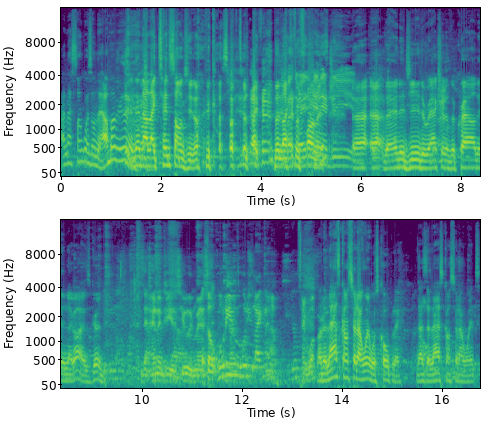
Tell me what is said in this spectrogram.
ah, that song was on the album, you know. And then I like ten songs, you know, because of the live, the live But the performance, energy, uh, uh, the energy, the reaction of the crowd, and like, oh, it's good. The energy is huge, man. So who do you who do you like now? Like what? Well, the last concert I went was Coldplay. That's the last concert I went.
